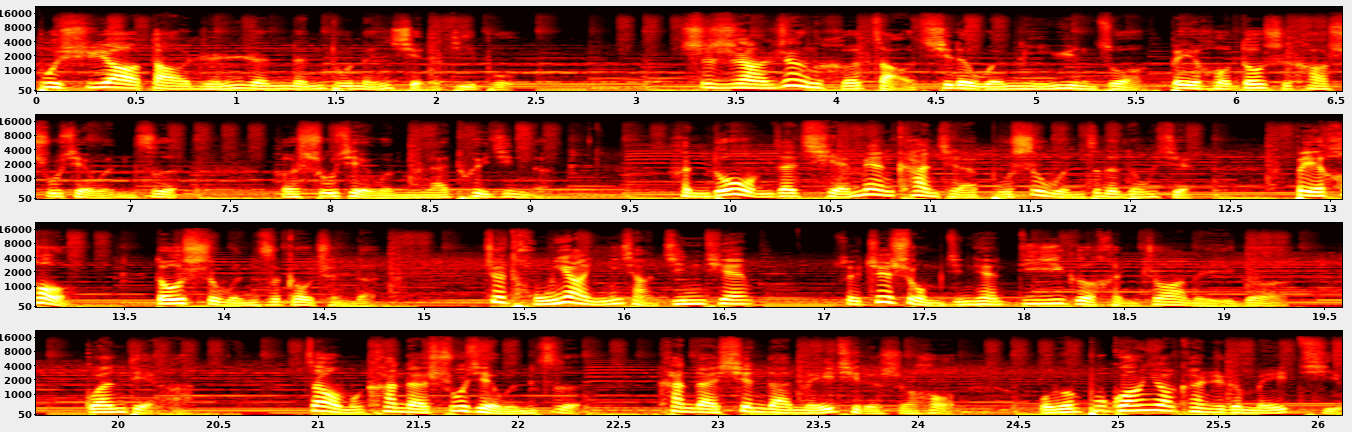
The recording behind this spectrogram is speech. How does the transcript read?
不需要到人人能读能写的地步。事实上，任何早期的文明运作背后都是靠书写文字和书写文明来推进的。很多我们在前面看起来不是文字的东西，背后都是文字构成的。这同样影响今天，所以这是我们今天第一个很重要的一个观点啊。在我们看待书写文字、看待现代媒体的时候，我们不光要看这个媒体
